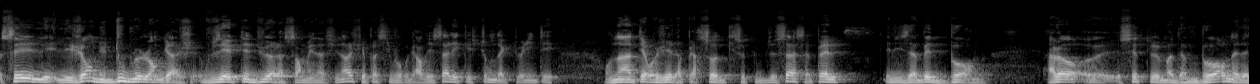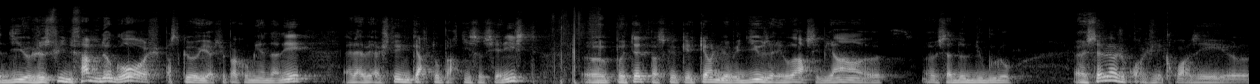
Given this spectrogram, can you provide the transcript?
c'est les, gens du double langage. Vous avez peut-être vu à l'Assemblée nationale, je ne sais pas si vous regardez ça, les questions d'actualité. On a interrogé la personne qui s'occupe de ça, elle s'appelle Elisabeth Borne. Alors, euh, cette Madame Borne, elle a dit Je suis une femme de gauche, parce qu'il y a je ne sais pas combien d'années, elle avait acheté une carte au Parti Socialiste, peut-être parce que quelqu'un lui avait dit Vous allez voir, c'est bien, ça donne du boulot. Euh, Celle-là, je crois que je l'ai croisée euh,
